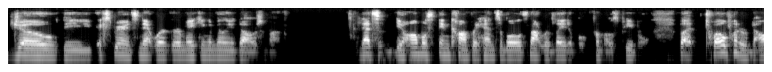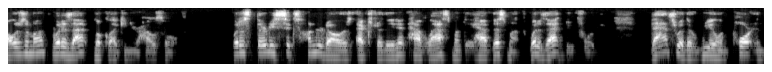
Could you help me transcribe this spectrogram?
Joe, the experienced networker, making a million dollars a month. That's you know almost incomprehensible. It's not relatable for most people. But $1200 a month what does that look like in your household? What does $3600 extra they didn't have last month they have this month? What does that do for you that's where the real important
